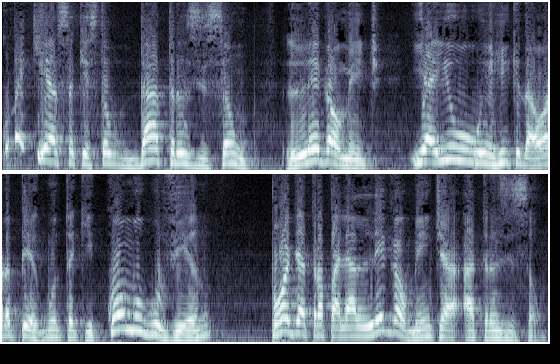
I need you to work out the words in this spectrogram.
Como é que é essa questão da transição legalmente? E aí o Henrique da Hora pergunta aqui, como o governo pode atrapalhar legalmente a, a transição?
